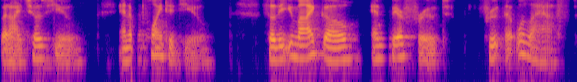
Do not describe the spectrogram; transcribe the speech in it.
but I chose you and appointed you so that you might go and bear fruit, fruit that will last,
